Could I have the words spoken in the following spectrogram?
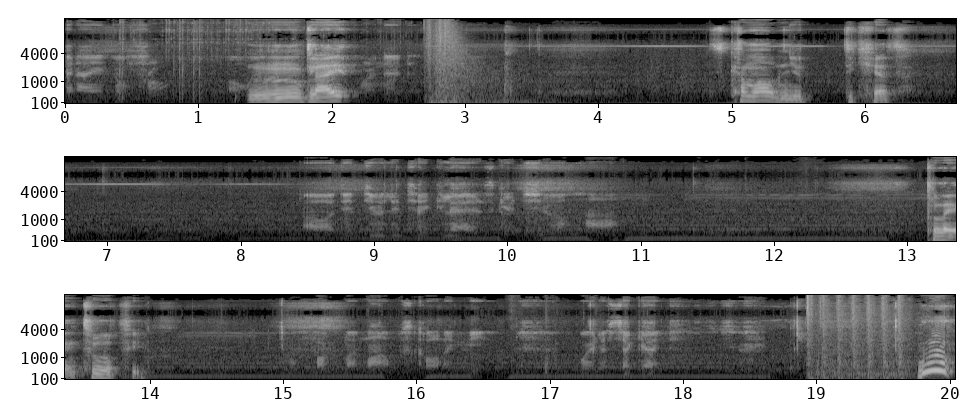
I go through? Oh, Mm, gleich. or not? Come out, you dickhead. Oh, did you little Glaz get you, huh? Playing 2 OP. Oh, fuck, my mom was calling me. Wait a second. Woo!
